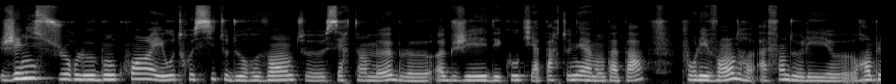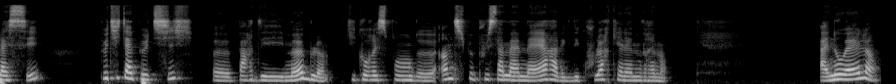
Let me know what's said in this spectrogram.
J'ai mis sur le Bon Coin et autres sites de revente euh, certains meubles, euh, objets, déco qui appartenaient à mon papa pour les vendre afin de les euh, remplacer petit à petit par des meubles qui correspondent un petit peu plus à ma mère avec des couleurs qu'elle aime vraiment. À Noël,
